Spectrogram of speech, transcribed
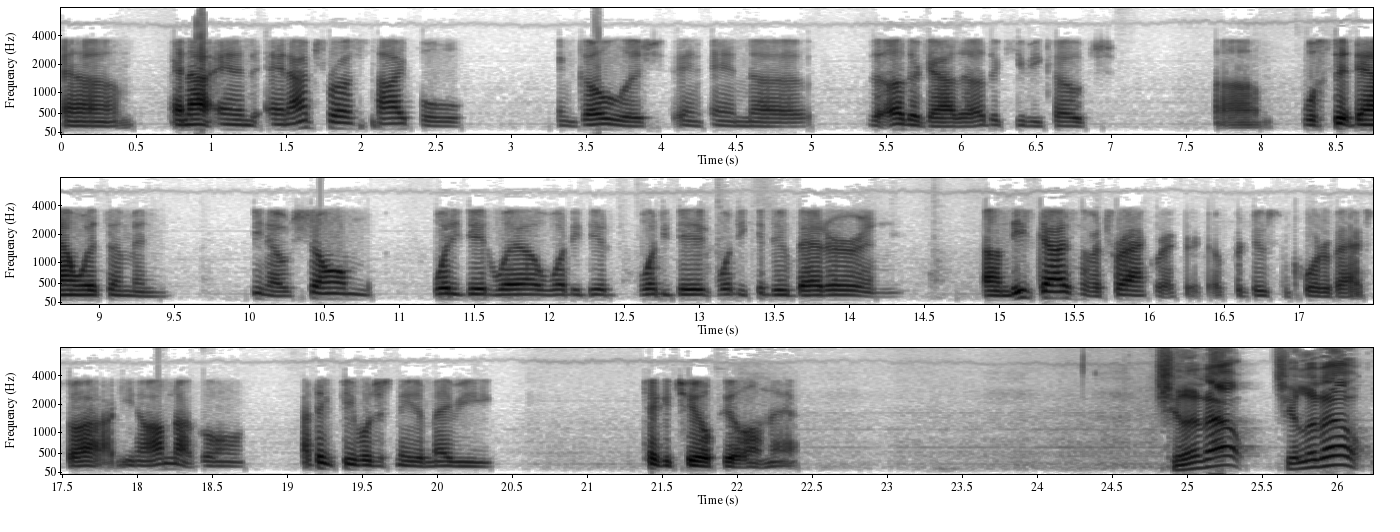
Um, and I and and I trust Heupel and Golesh and and uh, the other guy, the other QB coach. Um, will sit down with him and you know show him what he did well, what he did, what he did, what he could do better, and um, these guys have a track record of producing quarterbacks. So I, you know, I'm not going. I think people just need to maybe take a chill pill on that. Chill it out. Chill it out.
